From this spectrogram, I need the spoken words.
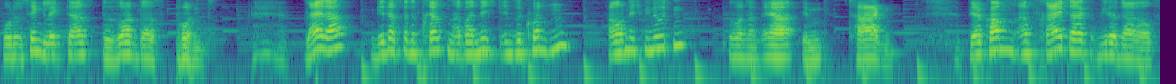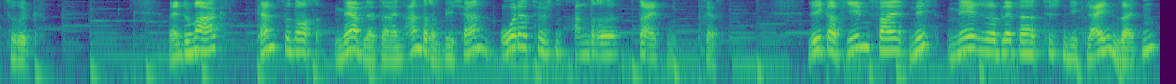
wo du es hingelegt hast, besonders bunt. Leider geht das mit dem Pressen aber nicht in Sekunden, auch nicht Minuten, sondern eher in Tagen. Wir kommen am Freitag wieder darauf zurück. Wenn du magst, kannst du noch mehr Blätter in anderen Büchern oder zwischen andere Seiten pressen. Leg auf jeden Fall nicht mehrere Blätter zwischen die gleichen Seiten,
